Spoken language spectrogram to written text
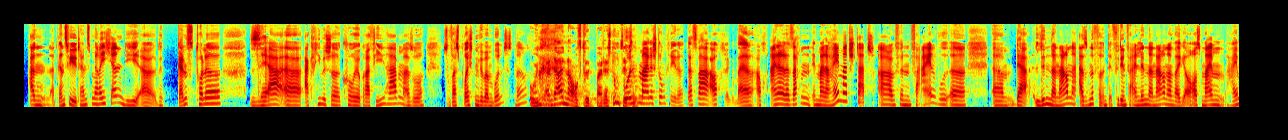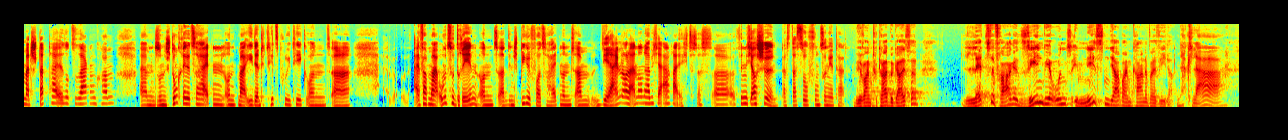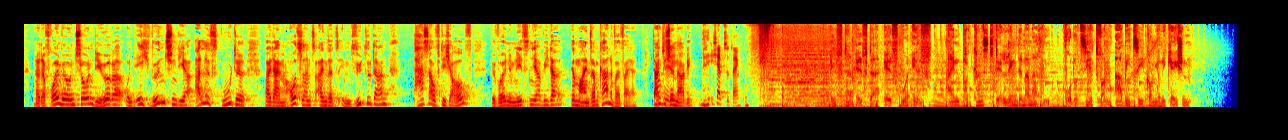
An an ganz viele Tanzmariechen, die äh, ganz tolle, sehr äh, akribische Choreografie haben. Also sowas bräuchten wir beim Bund. Ne? Und an deinen Auftritt bei der Und Stunksitzung. meine Stunkrede. Das war auch, äh, auch einer der Sachen in meiner Heimatstadt äh, für einen Verein, wo äh, ähm, der Linder Narren, also ne, für, für den Verein Linder Narren, weil die auch aus meinem Heimatstadtteil sozusagen kommen, ähm, so eine Stunkrede zu halten und mal Identitätspolitik und äh, einfach mal umzudrehen und äh, den Spiegel vorzuhalten. Und ähm, die einen oder anderen habe ich ja erreicht. Das äh, finde ich auch schön, dass das so funktioniert hat. Wir waren total begeistert. Letzte Frage. Sehen wir uns im nächsten Jahr beim Karneval wieder? Na klar. Na, da freuen wir uns schon. Die Hörer und ich wünschen dir alles Gute bei deinem Auslandseinsatz im Südsudan. Pass auf dich auf. Wir wollen im nächsten Jahr wieder gemeinsam Karneval feiern. Dankeschön, Nari. Ich habe zu danken. 11.11.11 Uhr. 11. Ein Podcast der Lindener Narren. Produziert von ABC Communication.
